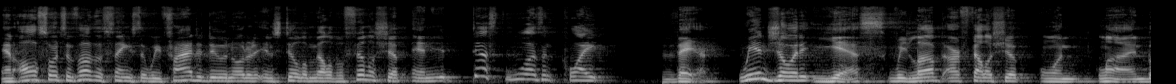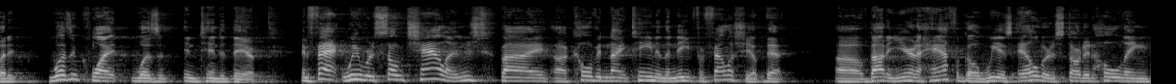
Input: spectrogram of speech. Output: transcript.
and all sorts of other things that we've tried to do in order to instill a level of fellowship, and it just wasn't quite there. We enjoyed it, yes. We loved our fellowship online, but it wasn't quite wasn't intended there. In fact, we were so challenged by uh, COVID 19 and the need for fellowship that uh, about a year and a half ago, we as elders started holding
